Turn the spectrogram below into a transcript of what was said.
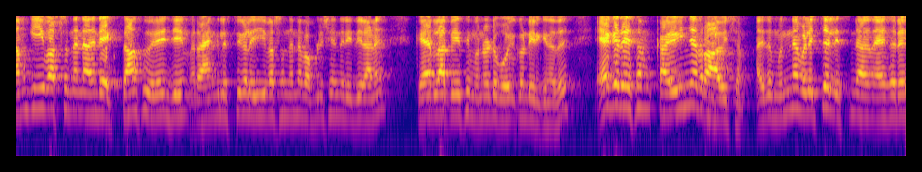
നമുക്ക് ഈ വർഷം തന്നെ അതിന്റെ എക്സാംസ് വരികയും ചെയ്യും. റാങ്ക് ലിസ്റ്റുകൾ ഈ വർഷം തന്നെ പബ്ലിഷ് ചെയ്യുന്ന രീതിയിലാണ് കേരള പി എസ് സി മുന്നോട്ട് പോയിക്കൊണ്ടിരിക്കുന്നത്. ഏകദേശം കഴിഞ്ഞ പ്രാവശ്യം അതായത് മുന്നേ വിളിച്ച ലിസ്റ്റിന്റെ ഏകദേശം ഒരു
